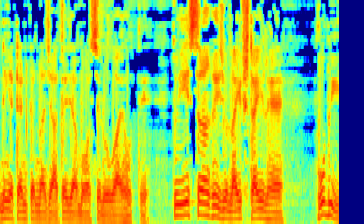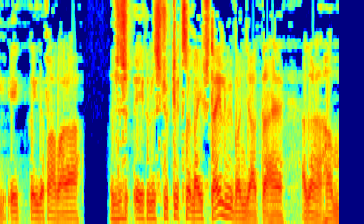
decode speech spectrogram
نہیں اٹینڈ کرنا چاہتے جہاں بہت سے لوگ آئے ہوتے۔ تو یہ اس طرح کی جو لائف سٹائل ہے وہ بھی ایک کئی دفعہ ہمارا ایک ریسٹرکٹیڈ سا لائف سٹائل بھی بن جاتا ہے اگر ہم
